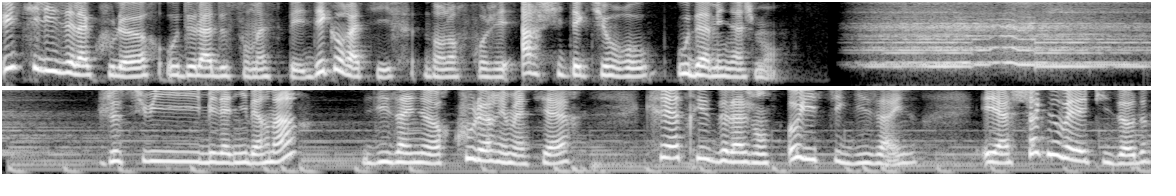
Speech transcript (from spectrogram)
utiliser la couleur au-delà de son aspect décoratif dans leurs projets architecturaux ou d'aménagement. Je suis Mélanie Bernard, designer couleur et matière, créatrice de l'agence Holistic Design, et à chaque nouvel épisode,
